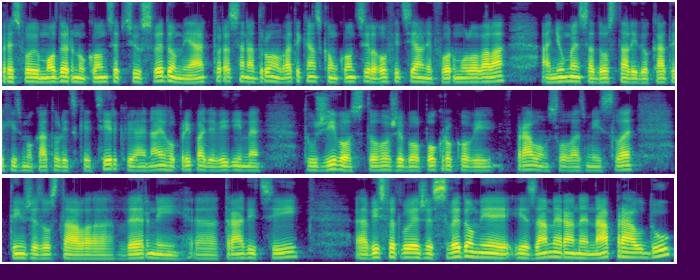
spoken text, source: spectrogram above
pre svoju modernú koncepciu svedomia, ktorá sa na druhom Vatikánskom koncile oficiálne formulovala a Newman sa dostali do katechizmu katolíckej cirkvi. Aj na jeho prípade vidíme tú živosť toho, že bol pokrokový v pravom slova zmysle, tým, že zostal eh, verný eh, tradícii. Vysvetľuje, že svedomie je zamerané na pravdu,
